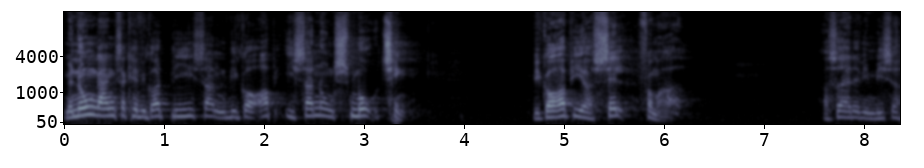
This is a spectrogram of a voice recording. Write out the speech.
Men nogle gange, så kan vi godt blive sådan, vi går op i sådan nogle små ting. Vi går op i os selv for meget. Og så er det, at vi misser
